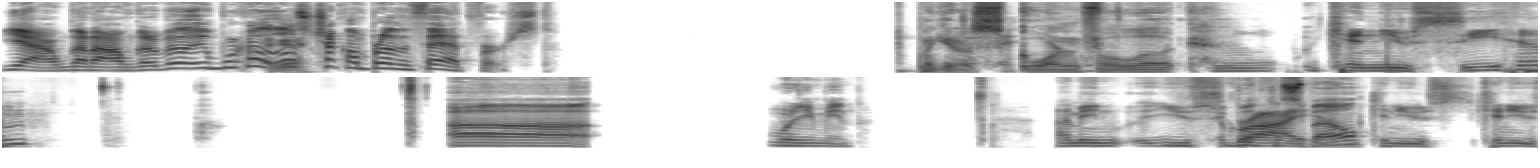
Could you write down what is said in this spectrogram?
Yeah, I'm gonna. I'm gonna. Be, we're gonna. Okay. Let's check on Brother Thad first. I'm gonna give a scornful look. Can you see him? Uh, what do you mean? I mean, you scry spell? him. Can you? Can you?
